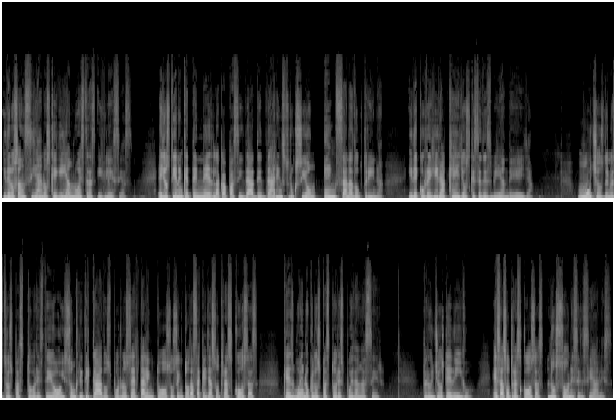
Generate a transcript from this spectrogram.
y de los ancianos que guían nuestras iglesias. Ellos tienen que tener la capacidad de dar instrucción en sana doctrina y de corregir a aquellos que se desvían de ella. Muchos de nuestros pastores de hoy son criticados por no ser talentosos en todas aquellas otras cosas que es bueno que los pastores puedan hacer. Pero yo te digo, esas otras cosas no son esenciales.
